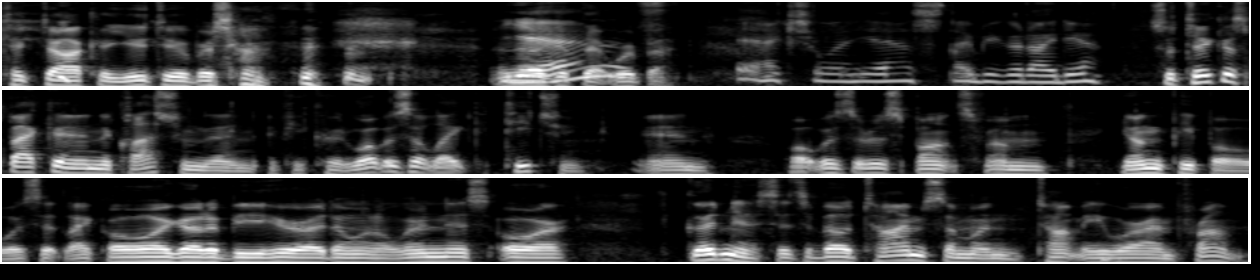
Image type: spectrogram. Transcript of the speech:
TikTok or YouTube or something, and then get that word back. Actually, yes, that'd be a good idea. So take us back in the classroom then, if you could. What was it like teaching, and what was the response from young people? Was it like, "Oh, I got to be here. I don't want to learn this," or "Goodness, it's about time someone taught me where I'm from."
